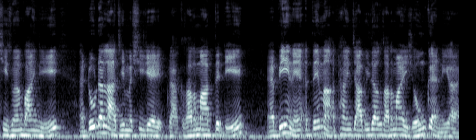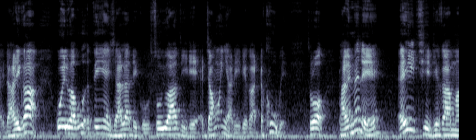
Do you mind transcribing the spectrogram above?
ခြေစွမ်းပိုင်းတွေတိုးတက်လာခြင်းမရှိတဲ့ဒါကစားသမားအသစ်တွေ အဲပြီးရင်လည်းအသင်းမှာအထိုင်ကျပြီးသားကစားသမားတွေရုန်းကန်နေရတာဒါတွေကကိုယ်လီဗာပူးအသင်းရဲ့ရလဒ်တွေကိုစိုးရွားစေတဲ့အကြောင်းအရာတွေကတစ်ခုပဲဆိုတော့ဒါပေမဲ့လည်းအဲ့ဒီခြေတွေကမှ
